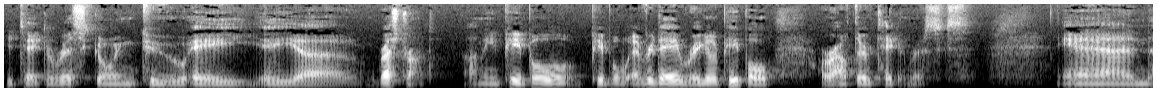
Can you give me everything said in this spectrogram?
You take a risk going to a a uh, restaurant. I mean, people, people, everyday regular people are out there taking risks, and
